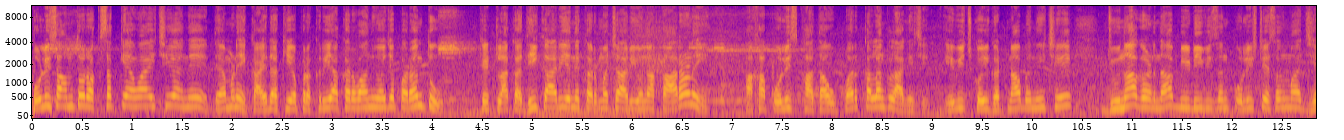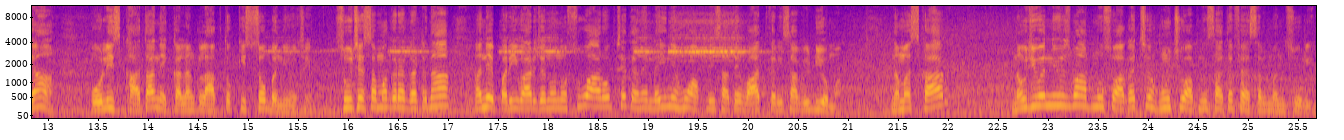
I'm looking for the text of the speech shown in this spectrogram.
પોલીસ આમ તો રક્ષક કહેવાય છે અને તેમણે કાયદાકીય પ્રક્રિયા કરવાની હોય છે, પરંતુ કેટલાક અધિકારી અને કર્મચારીઓના કારણે આખા પોલીસ ખાતા ઉપર કલંક લાગે છે. એવી જ કોઈ ઘટના બની છે, જૂનાગઢના બી ડિવિઝન પોલીસ સ્ટેશનમાં, જ્યાં પોલીસ ખાતાને કલંક લાગતો કિસ્સો બન્યો છે. શું છે સમગ્ર ઘટના અને પરિવારજનોનો શું આરોપ છે, તેને લઈને હું આપની સાથે વાત કરીશ આ વિડીયોમાં. નમસ્કાર. નવજીવન ન્યૂઝમાં આપનું સ્વાગત છે. હું છું આપની સાથે ફેસલ મંસૂરી.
